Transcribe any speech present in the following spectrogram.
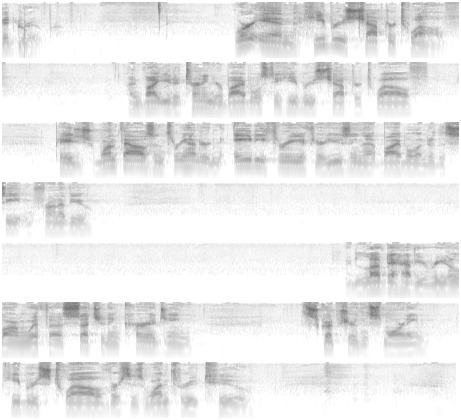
good group. We're in Hebrews chapter 12. I invite you to turn in your Bibles to Hebrews chapter 12, page 1383 if you're using that Bible under the seat in front of you. We'd love to have you read along with us. Such an encouraging scripture this morning. Hebrews 12, verses 1 through 2.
